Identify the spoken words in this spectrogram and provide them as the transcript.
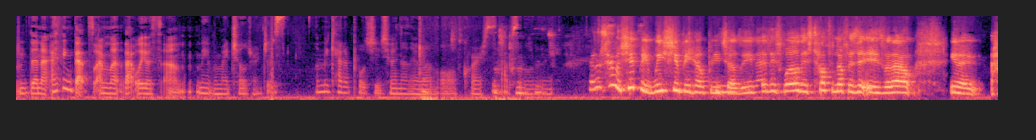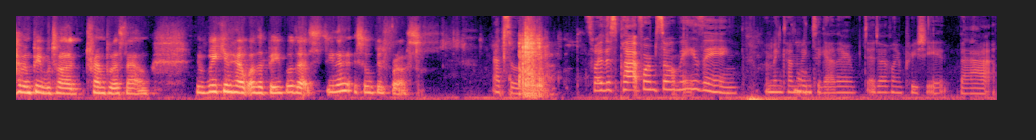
Then I think that's I'm that way with um, me with my children. Just let me catapult you to another level. Of course, that's absolutely. Perfect. And that's how it should be. We should be helping each mm. other. You know, this world is tough enough as it is without, you know, having people trying to trample us down. If we can help other people, that's, you know, it's all good for us. Absolutely. That's why this platform's so amazing. Women coming oh. together. I definitely appreciate that.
